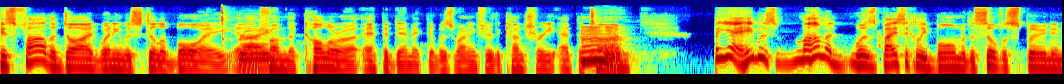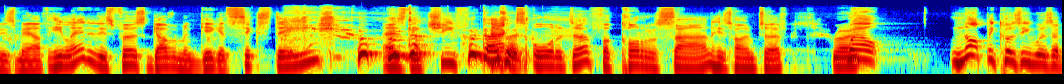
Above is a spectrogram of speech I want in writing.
His father died when he was still a boy uh, Right. from the cholera epidemic that was running through the country at the Mm. time. But yeah, he was Muhammad was basically born with a silver spoon in his mouth. He landed his first government gig at 16 Who as the do- chief tax doesn't? auditor for Khorasan, his home turf. Right. Well, not because he was a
